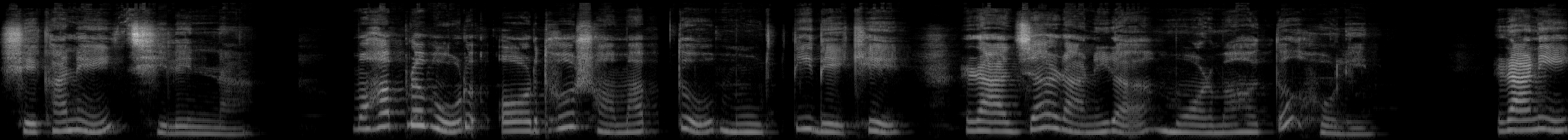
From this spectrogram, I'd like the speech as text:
সেখানেই ছিলেন না। মহাপ্রভুর অর্ধ সমাপ্ত মূর্তি দেখে রাজা রানীরা মর্মাহত হলেন। রানী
